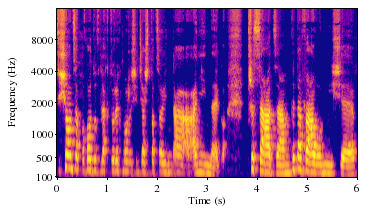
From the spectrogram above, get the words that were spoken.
tysiąca powodów, dla których może się dziać to, co inna, a nie innego. Przesadzam, wydawało mi się,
